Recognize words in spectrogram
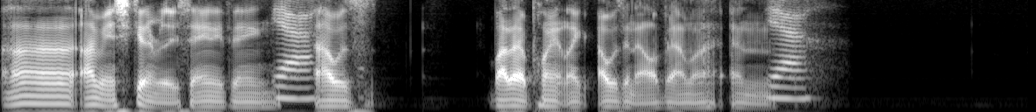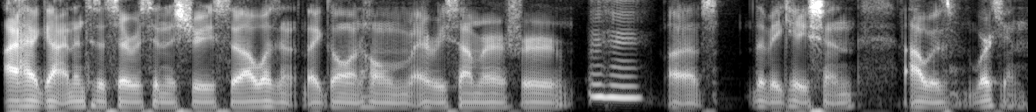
Uh, I mean, she couldn't really say anything. Yeah. I was by that point, like I was in Alabama and Yeah. I had gotten into the service industry, so I wasn't like going home every summer for Mm-hmm. uh, the vacation. I was working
